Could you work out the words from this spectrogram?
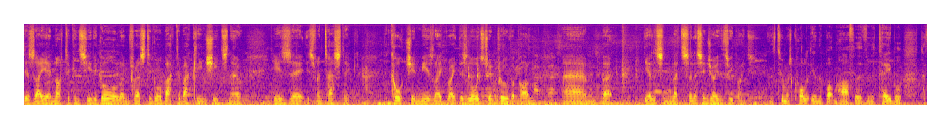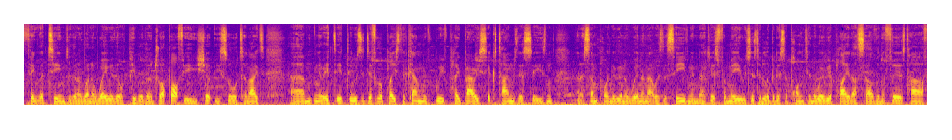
desire not to concede a goal and for us to go back to back clean sheets now is uh, is fantastic. The coach in me is like right, there's loads to improve upon, um, but yeah, listen, let's uh, let's enjoy the three points. There's too much quality in the bottom half of the, the table to think that teams are going to run away with it or people are going to drop off. You, you saw tonight, um, you know, it, it, it was a difficult place to come. We've, we've played Barry six times this season, and at some point they were going to win, and that was this evening. That just for me, it was just a little bit disappointing the way we applied ourselves in the first half.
